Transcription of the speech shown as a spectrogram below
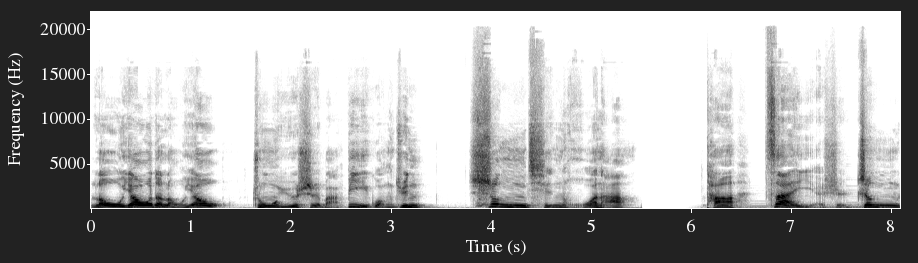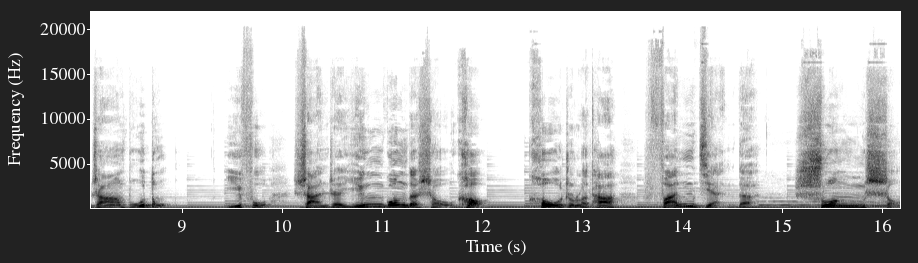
搂腰的搂腰，终于是把毕广军生擒活拿。他再也是挣扎不动，一副闪着荧光的手铐扣住了他反剪的双手。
